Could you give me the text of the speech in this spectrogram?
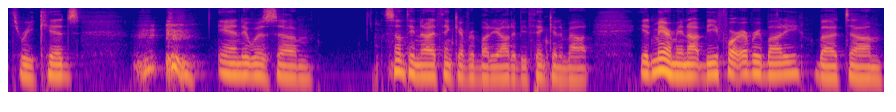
three kids. and it was um, something that I think everybody ought to be thinking about. It may or may not be for everybody, but um,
